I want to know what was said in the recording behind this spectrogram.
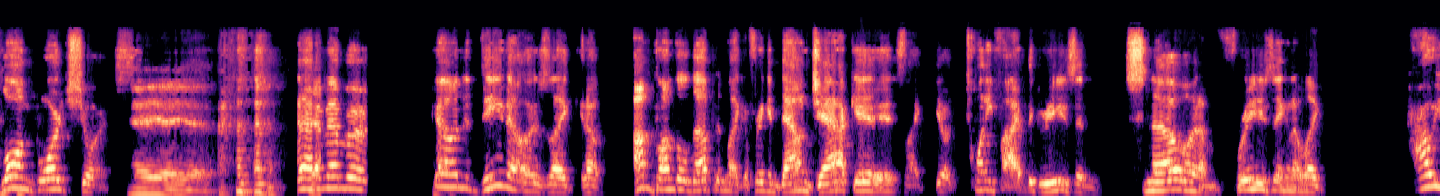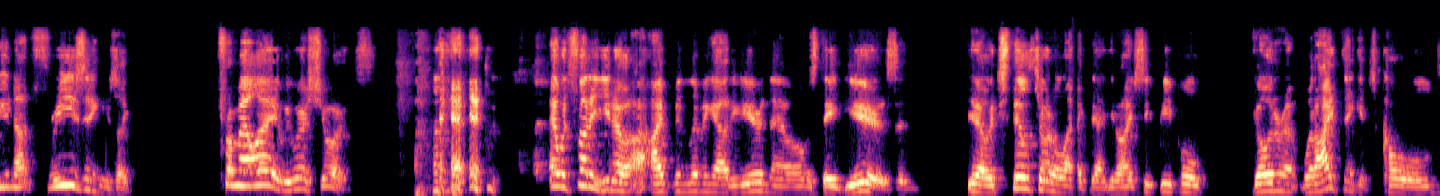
long board shorts. Yeah, yeah, yeah. And I Yeah. remember going to Dino. It was like, you know, I'm bundled up in like a freaking down jacket. It's like, you know, 25 degrees and snow and I'm freezing. And I'm like, how are you not freezing? He's like, from LA, we wear shorts. and, and what's funny, you know, I, I've been living out here now almost eight years. And, you know, it's still sort of like that. You know, I see people going around what I think it's cold,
